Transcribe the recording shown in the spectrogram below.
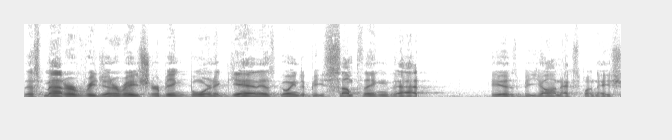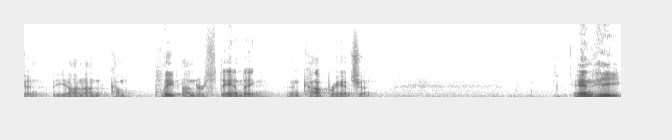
this matter of regeneration or being born again is going to be something that is beyond explanation, beyond un- complete understanding and comprehension. And he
